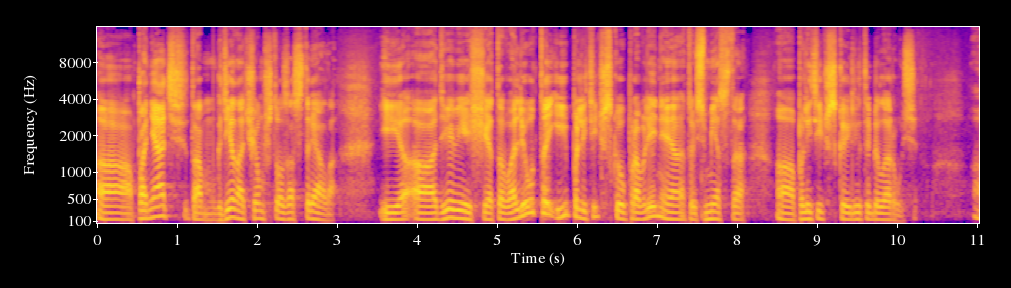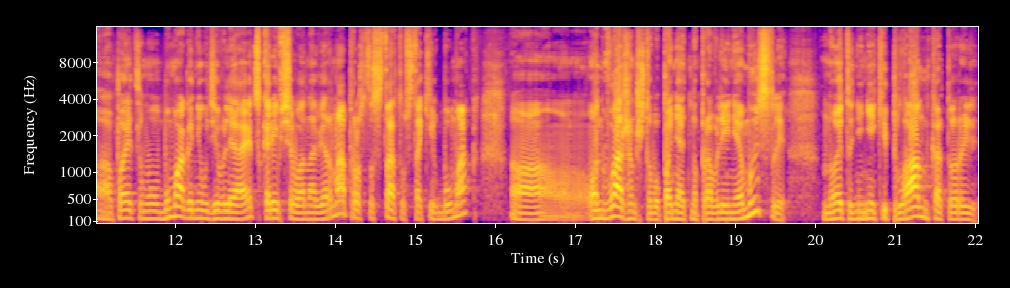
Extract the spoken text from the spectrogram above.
а, понять, там, где на чем что застряло. И а, две вещи – это валюта и политическое управление, то есть место а, политической элиты Беларуси. А, поэтому бумага не удивляет, скорее всего, она верна, просто статус таких бумаг, а, он важен, чтобы понять направление мысли, но это не некий план, который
